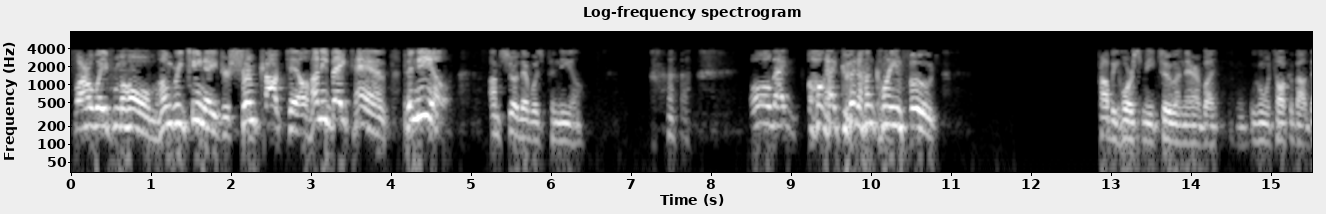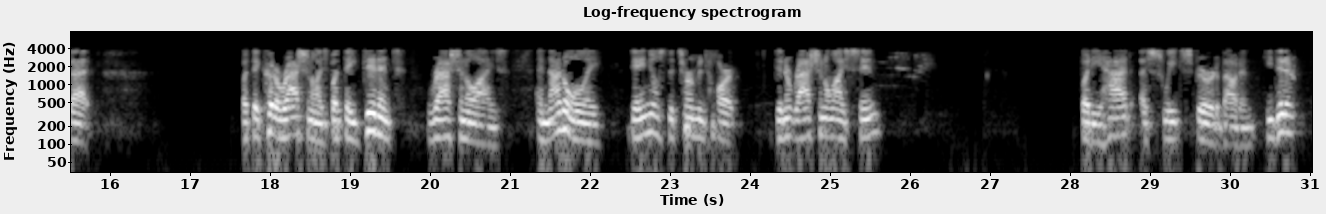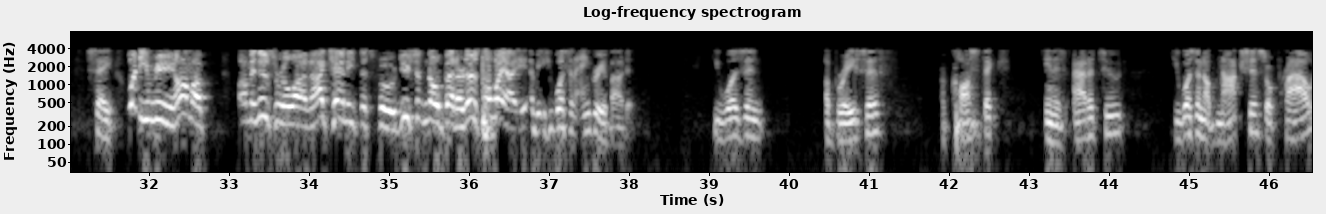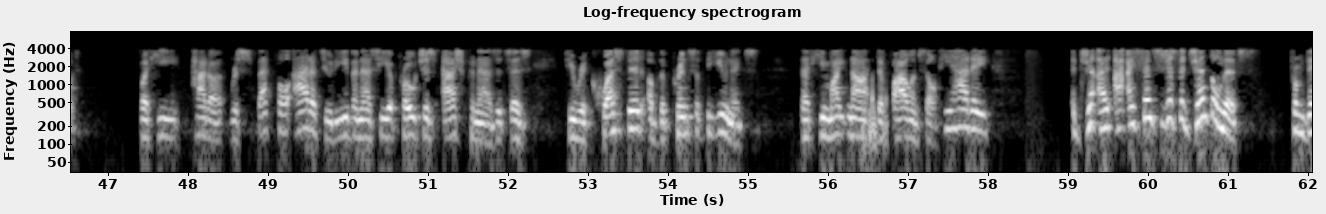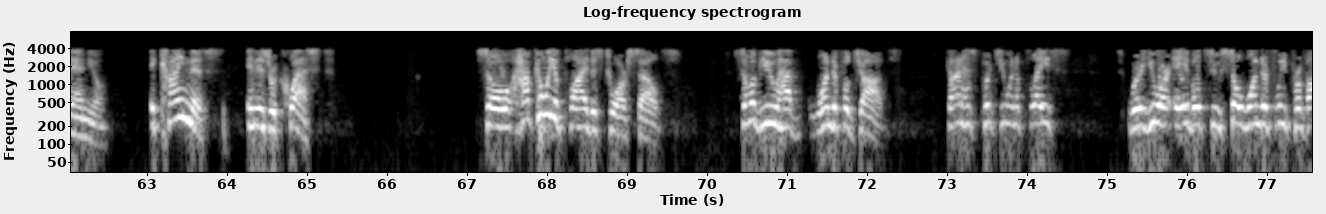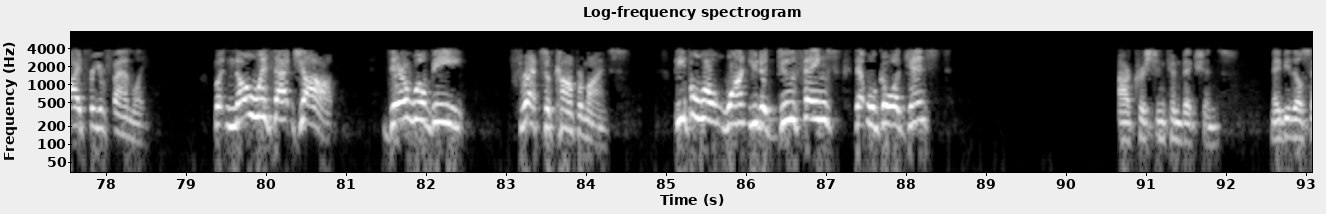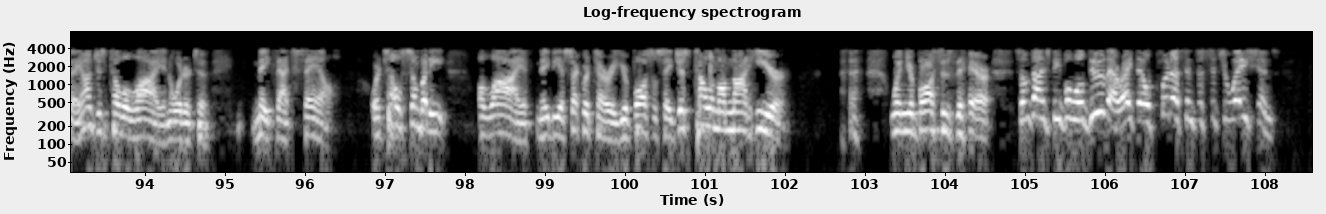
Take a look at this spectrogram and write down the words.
Far away from home, hungry teenagers, shrimp cocktail, honey baked ham, pineal. I'm sure there was pineal. all that, all that good unclean food. Probably horse meat too in there, but we won't talk about that. But they could have rationalized, but they didn't rationalize. And not only Daniel's determined heart didn't rationalize sin, but he had a sweet spirit about him. He didn't say, "What do you mean? I'm a I'm an Israelite and I can't eat this food. You should know better. There's no way I." I mean, he wasn't angry about it. He wasn't abrasive caustic in his attitude. He wasn't obnoxious or proud, but he had a respectful attitude even as he approaches Ashpenaz. It says he requested of the prince of the eunuchs that he might not defile himself. He had a, a I, I sense just a gentleness from Daniel, a kindness in his request. So how can we apply this to ourselves? Some of you have wonderful jobs. God has put you in a place where you are able to so wonderfully provide for your family. But know with that job, there will be threats of compromise. People will want you to do things that will go against our Christian convictions. Maybe they'll say, I'll just tell a lie in order to make that sale. Or tell somebody a lie, maybe a secretary, your boss will say, just tell them I'm not here when your boss is there. Sometimes people will do that, right? They'll put us into situations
